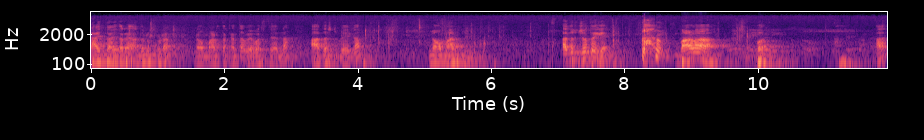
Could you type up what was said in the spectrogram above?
ಕಾಯ್ತಾ ಇದ್ದಾರೆ. ಅದನ್ನು ಕೂಡ ನಾವು ಮಾಡ್ತಕ್ಕಂಥ ವ್ಯವಸ್ಥೆಯನ್ನು ಆದಷ್ಟು ಬೇಗ ನಾವು ಮಾಡ್ತೀವಿ. ಅದ್ರ ಜೊತೆಗೆ ಭಾಳ ಹಾಂ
